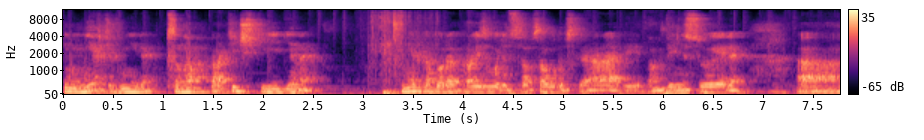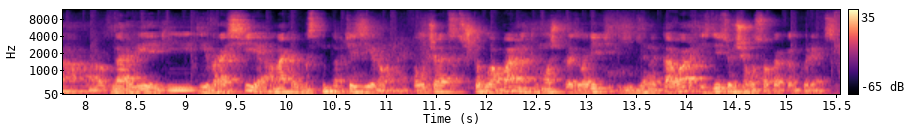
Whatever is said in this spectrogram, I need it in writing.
ну нефть в мире, цена практически единая. Нефть, которая производится в Саудовской Аравии, там, в Венесуэле, в Норвегии и в России, она как бы стандартизированная. Получается, что глобально ты можешь производить единый товар, и здесь очень высокая конкуренция.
